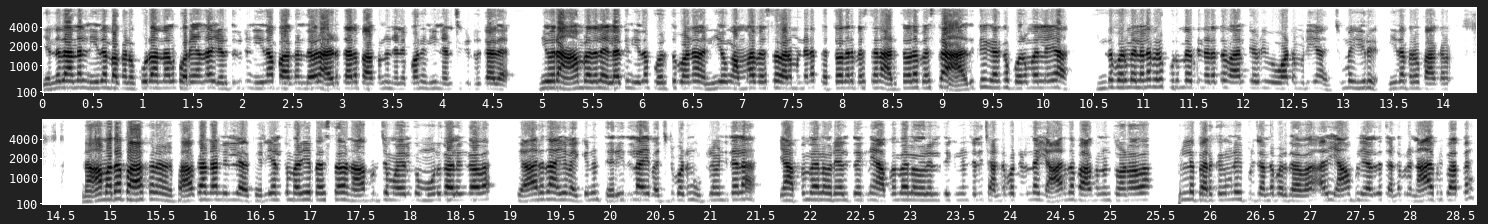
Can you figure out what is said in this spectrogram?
என்னதா இருந்தாலும் நீ தான் பாக்கணும் கூட இருந்தாலும் குறையா இருந்தாலும் எடுத்துக்கிட்டு நீ தான் பாக்கணும் தவிர அடுத்த பாக்கணும்னு நினைப்பானு நினைப்பான்னு நீ நினைச்சுக்கிட்டு இருக்காத. நீ ஒரு ஆம்பளை எல்லாத்தையும் நீ தான் பொறுத்து போனா நீ உங்க அம்மா பேச வர மாட்டேன்னா பெத்தவதான பேசுறா அடுத்தவள பேசுறா அதுக்கே கேட்க பொறுமை இல்லையா? இந்த பொறுமை இல்லைன்னா பிறகு குடும்பம் எப்படி நடத்த வாழ்க்கை எப்படி ஓட்ட முடியும்? சும்மா இரு. நீ தான் பிறகு பாக்கணும் நாம தான் பாக்கணும் பாக்காண்டான்னு இல்ல. பெரிய ஆளுக்கு மாதிரியே பேசுதா நான் பிடிச்ச முயலுக்கு மூணு காலுங்காவ யாருதான் ஐயா வைக்கணும் தெரியுதுல? ஐயா வச்சுட்டு போட்டுன்னு விட்டுற வேண்டியதா? என் அப்ப மேல ஒரு எழுத்து வைக்கணும். அப்ப மேல ஒரு எழுத்து வைக்கணும்னு சொல்லி சண்டை போட்டு இருந்தா யார் தான் பாக்கணும்னு தோணாவா? பிள்ளை பிறக்கணும்னு இப்படி சண்டை படுத்தாவா அது என் பிள்ளையால தான் சண்டை போட. நான் எப்படி பாப்பேன்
